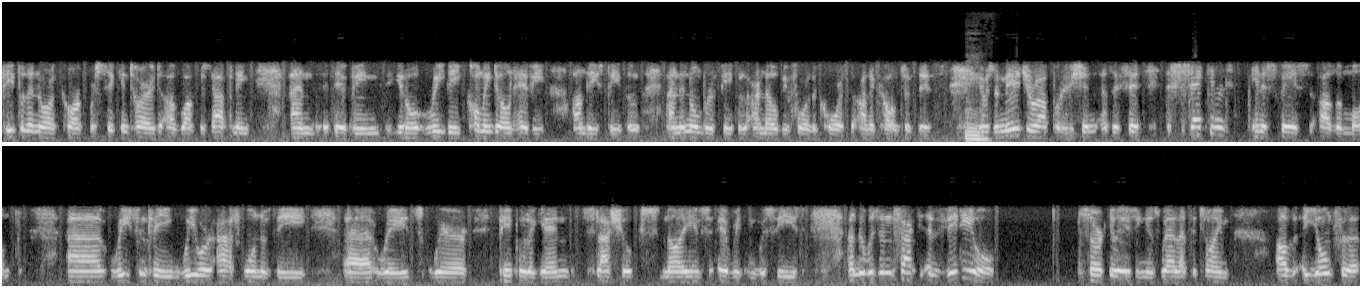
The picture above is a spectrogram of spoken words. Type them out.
people in North Cork were sick and tired of what was happening, and they've been, you know, really coming down heavy on these people. And a number of people are now before the courts on account of this. Mm. It was a major operation, as I said, the second in a space of a month. Uh, recently, we were at one of the uh, raids where people again slash hooks, knives, everything was seized, and there was in fact a video circulating as well at the time of a young fella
